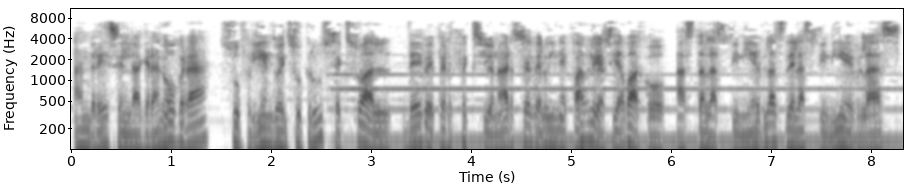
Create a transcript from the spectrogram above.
Andrés en la gran obra, sufriendo en su cruz sexual, debe perfeccionarse de lo inefable hacia abajo, hasta las tinieblas de las tinieblas,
